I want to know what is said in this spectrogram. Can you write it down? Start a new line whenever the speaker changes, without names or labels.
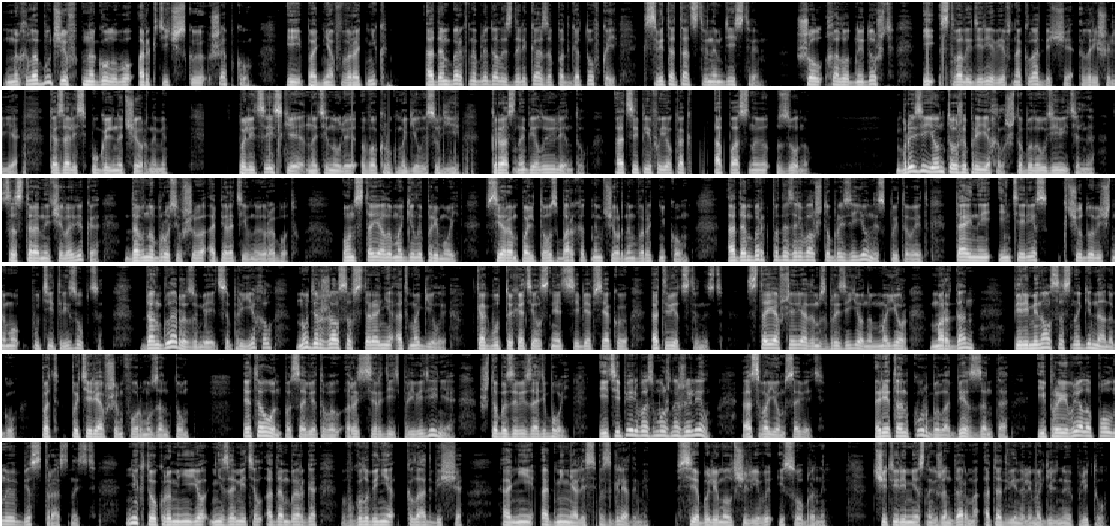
Нахлобучив на голову арктическую шапку и подняв воротник, Адамберг наблюдал издалека за подготовкой к светотатственным действиям. Шел холодный дождь, и стволы деревьев на кладбище в Ришелье казались угольно-черными. Полицейские натянули вокруг могилы судьи красно-белую ленту, оцепив ее как опасную зону. Бразион тоже приехал, что было удивительно со стороны человека, давно бросившего оперативную работу. Он стоял у могилы прямой, в сером пальто с бархатным черным воротником. Адамберг подозревал, что Бразион испытывает тайный интерес к чудовищному пути трезубца. Данглар, разумеется, приехал, но держался в стороне от могилы, как будто хотел снять с себя всякую ответственность. Стоявший рядом с Бразионом майор Мардан – переминался с ноги на ногу под потерявшим форму зонтом. Это он посоветовал рассердить привидение, чтобы завязать бой, и теперь, возможно, жалел о своем совете. Ретанкур была без зонта и проявляла полную бесстрастность. Никто, кроме нее, не заметил Адамберга в глубине кладбища. Они обменялись взглядами. Все были молчаливы и собраны. Четыре местных жандарма отодвинули могильную плиту.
